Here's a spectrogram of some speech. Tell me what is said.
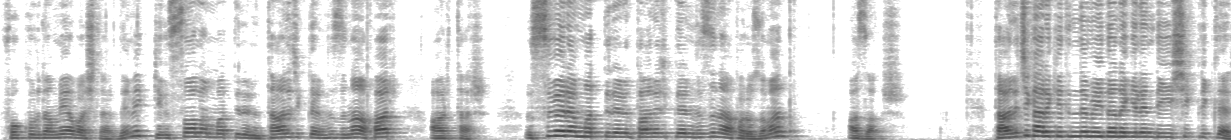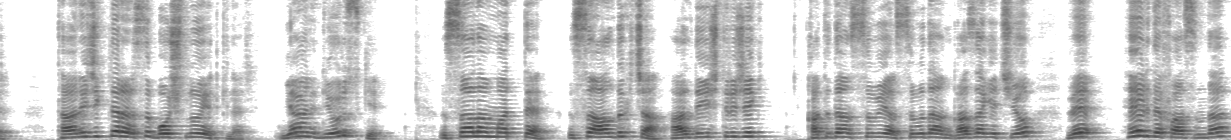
Fokurdamaya başlar. Demek ki ısı alan maddelerin taneciklerin hızı ne yapar? Artar. Isı veren maddelerin taneciklerin hızı ne yapar o zaman? Azalır. Tanecik hareketinde meydana gelen değişiklikler tanecikler arası boşluğu etkiler. Yani diyoruz ki ısı alan madde ısı aldıkça hal değiştirecek. Katıdan sıvıya, sıvıdan gaza geçiyor ve her defasında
